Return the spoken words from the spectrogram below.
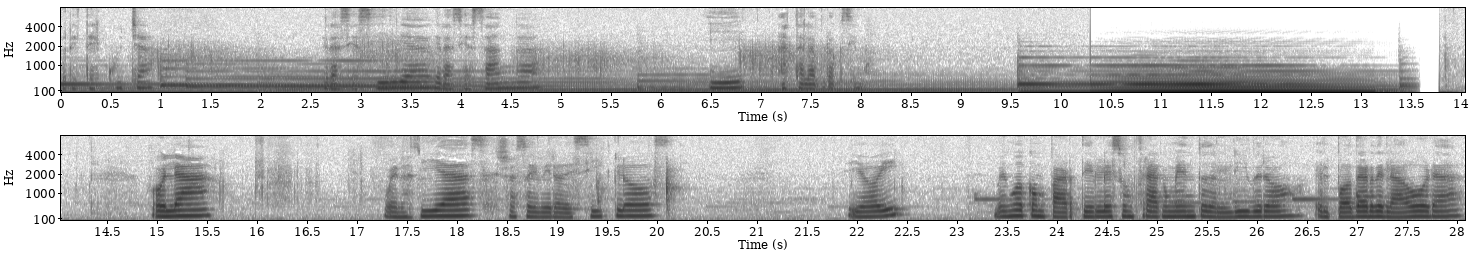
por esta escucha. Gracias Silvia, gracias Sanga y hasta la próxima. Hola, buenos días, yo soy Vero de Ciclos. Y hoy vengo a compartirles un fragmento del libro El poder de la hora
